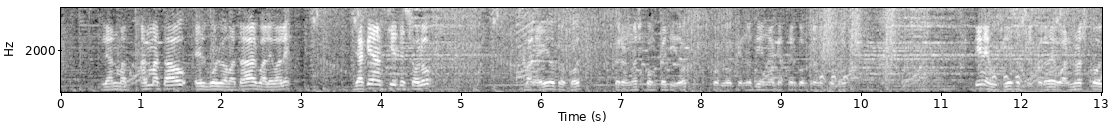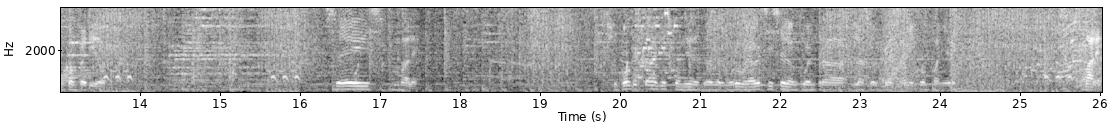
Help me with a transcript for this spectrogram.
Le han, han matado. Él vuelve a matar. Vale, vale. Ya quedan 7 solo. Vale, hay otro Colt. Pero no es competidor. Por lo que no tiene nada que hacer contra nosotros. Tiene ulti, eso sí, pero da igual. No es Colt competidor. 6. Vale. Supongo que están aquí escondido detrás del muro. Voy a ver si se lo encuentra la sorpresa a mi compañero. Vale.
